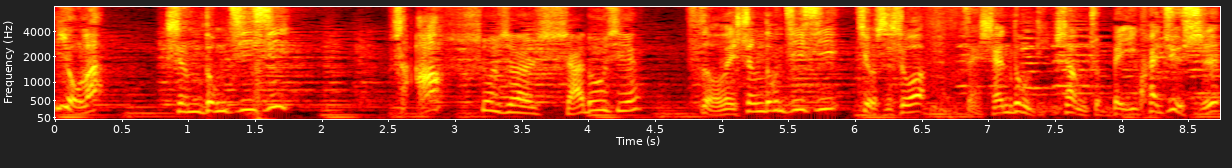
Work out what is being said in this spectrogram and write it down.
有了，声东击西。啥？剩下啥东西？所谓声东击西，就是说在山洞顶上准备一块巨石，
